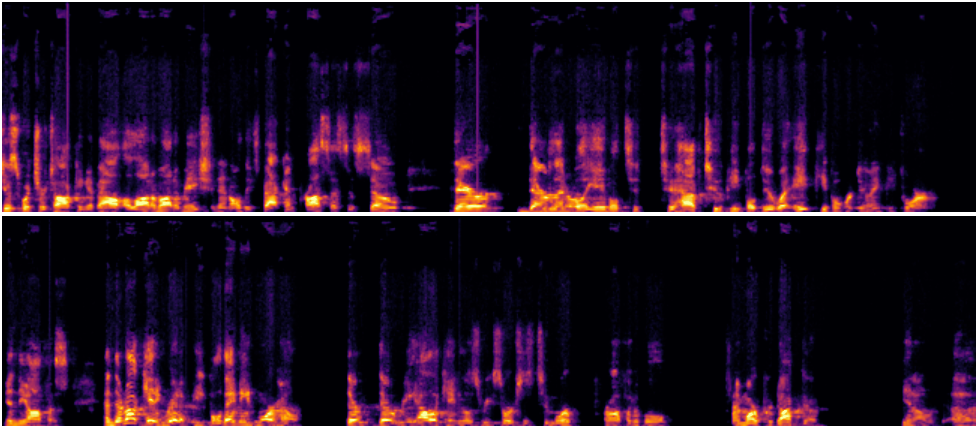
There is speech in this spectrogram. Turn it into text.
just what you're talking about, a lot of automation and all these back-end processes. So they're they're literally able to to have two people do what eight people were doing before in the office. And they're not getting rid of people, they need more help. They're they're reallocating those resources to more profitable and more productive, you know, uh,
